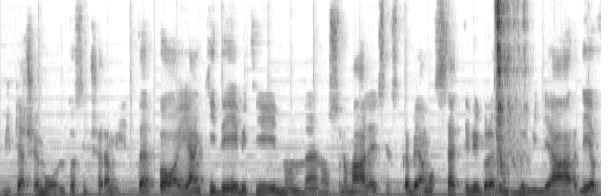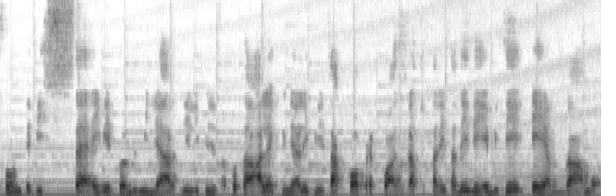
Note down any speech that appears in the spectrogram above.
mi piace molto sinceramente. Poi anche i debiti non, non sono male, nel senso che abbiamo 7,22 miliardi a fronte di 6,2 miliardi di liquidità totale, quindi la liquidità copre quasi la totalità dei debiti e avevamo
